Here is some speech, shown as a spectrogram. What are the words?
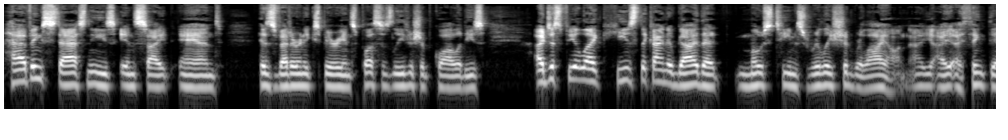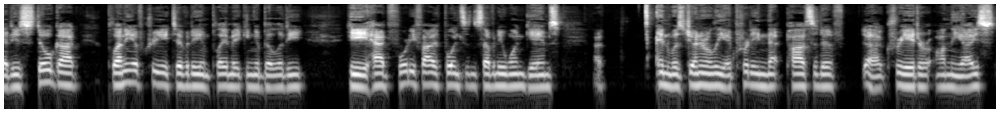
having Stastny's insight and his veteran experience plus his leadership qualities, I just feel like he's the kind of guy that most teams really should rely on. I, I, I think that he's still got plenty of creativity and playmaking ability. He had 45 points in 71 games uh, and was generally a pretty net positive uh, creator on the ice.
